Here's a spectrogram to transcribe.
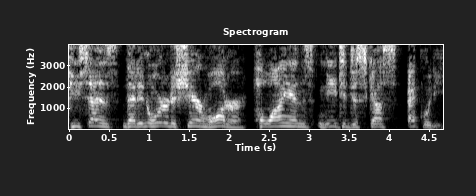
He says that in order to share water, Hawaiians need to discuss equity.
